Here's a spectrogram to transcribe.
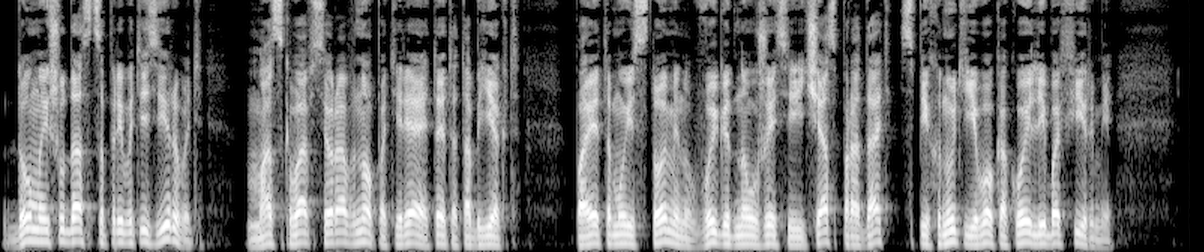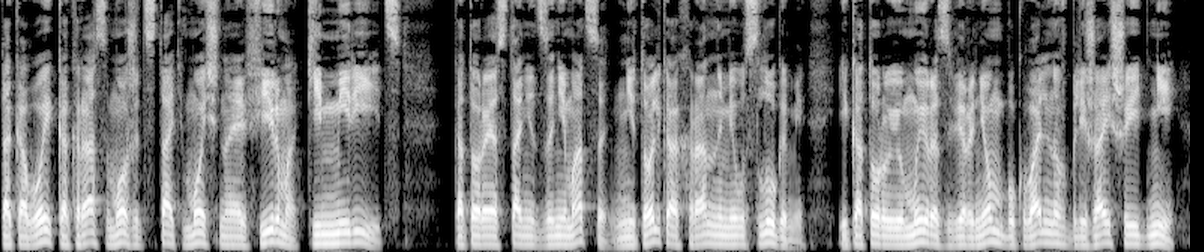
Думаешь, удастся приватизировать? Москва все равно потеряет этот объект. Поэтому Истомину выгодно уже сейчас продать, спихнуть его какой-либо фирме. Таковой как раз может стать мощная фирма Киммериец, которая станет заниматься не только охранными услугами и которую мы развернем буквально в ближайшие дни –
